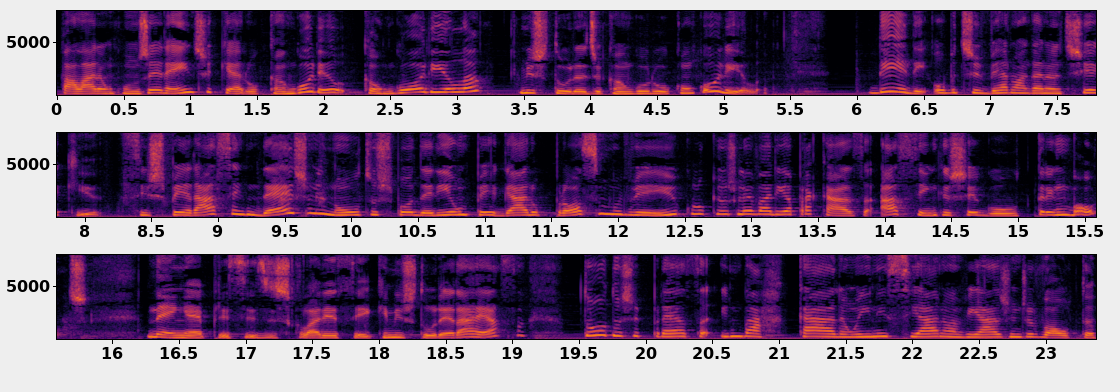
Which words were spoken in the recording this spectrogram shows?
Falaram com o gerente, que era o cangorila, mistura de canguru com gorila. Dele obtiveram a garantia que, se esperassem 10 minutos, poderiam pegar o próximo veículo que os levaria para casa. Assim que chegou o trem-bonte, nem é preciso esclarecer que mistura era essa, todos depressa embarcaram e iniciaram a viagem de volta.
